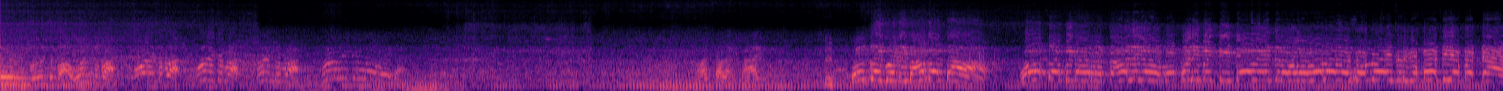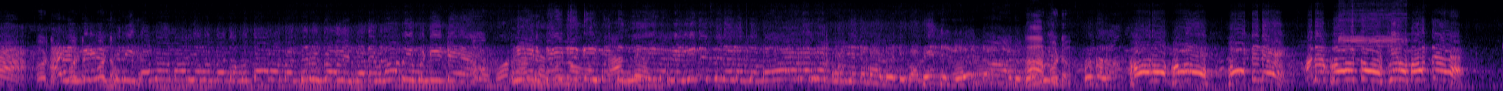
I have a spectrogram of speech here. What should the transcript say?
உருட்டுப்பா உருட்டுப்பா உருட்டுப்பா உருட்டுப்பா உருட்டுப்பா உருட்டுப்பா போட்டா ஆத்தாள கால் தூத்துக்குடி மாவட்டம் ஓட்டப்பிடார தாலுகா முப்பலிப்பட்டி தேவேந்திர சமுதாயத்திற்கு பாத்தியப்பட்ட போட்டு, அருள்மிகு போட்டு. ஸ்ரீ சமமாரியம்மன் மற்றும் முத்தாரம்மன் திருக்கோவில் கொண்ட விழாவை முன்னிட்டு நீர் கைதக்கள் மற்றும் இளைஞர்கள் இணைந்து நடந்த மாபெரும் பூஜை மாநாட்டு பதயத்தில் இரண்டாவது போட்டு. முதல் போடு, போடு, போட்டுடு. அடே, போட்டு, கீழே மாத்து.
